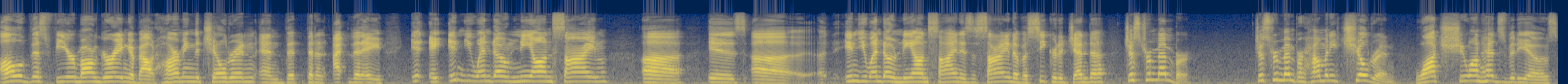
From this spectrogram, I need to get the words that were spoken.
all of this fear mongering about harming the children and that that an that a a innuendo neon sign uh is uh innuendo neon sign is a sign of a secret agenda. Just remember, just remember how many children watch Shoe on Head's videos,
